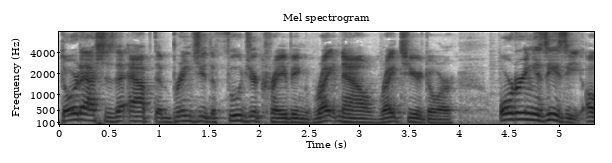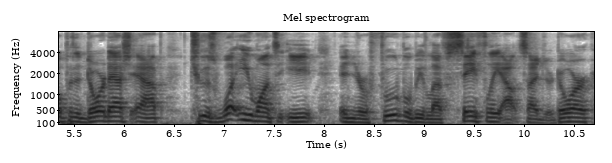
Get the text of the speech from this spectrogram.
DoorDash is the app that brings you the food you're craving right now, right to your door. Ordering is easy. Open the DoorDash app, choose what you want to eat, and your food will be left safely outside your door.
